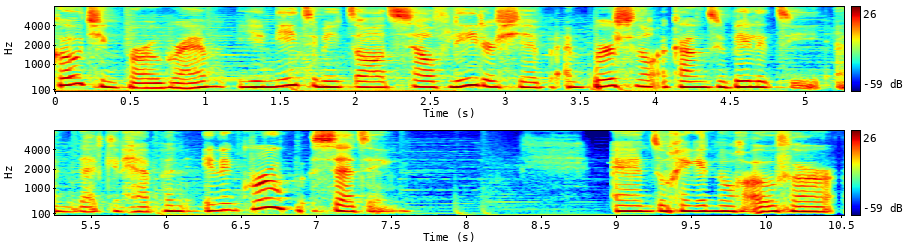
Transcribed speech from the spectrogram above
coaching program. You need to be taught self-leadership and personal accountability. And that can happen in a group setting. En toen ging het nog over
